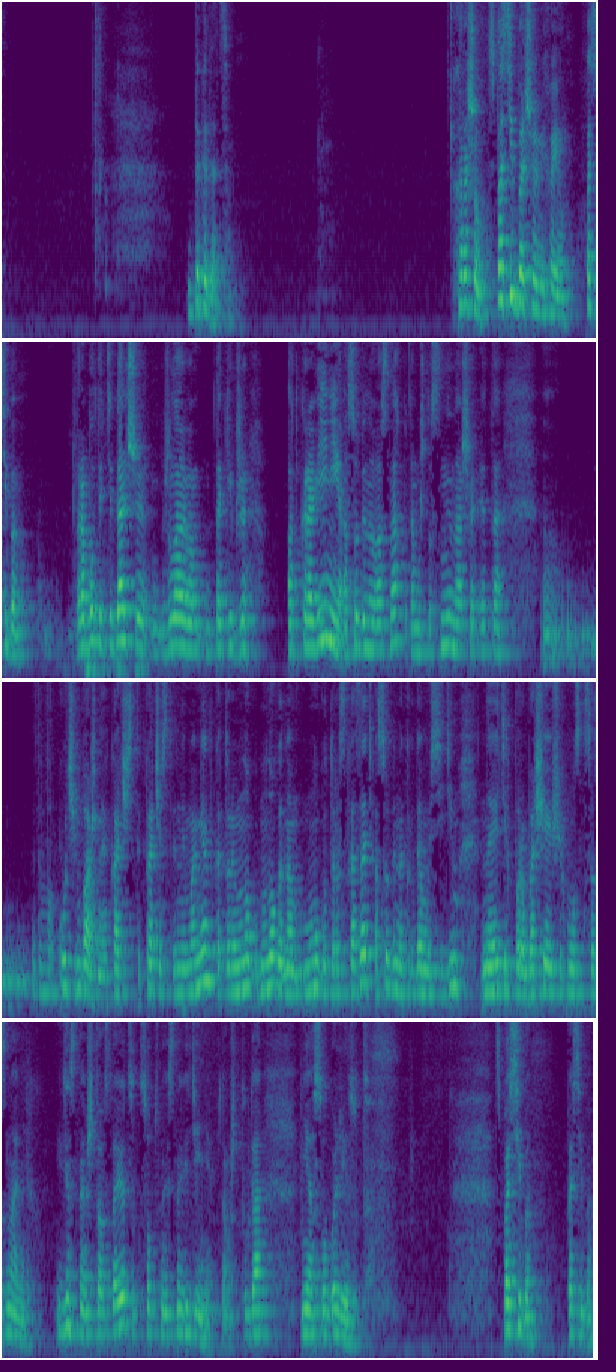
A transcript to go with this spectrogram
Догадаться. Хорошо, спасибо большое, Михаил, спасибо. Работайте дальше, желаю вам таких же откровений, особенно во снах, потому что сны наши это, э, это очень важный качественный момент, который много, много нам могут рассказать, особенно когда мы сидим на этих порабощающих мозг сознаниях. Единственное, что остается, это собственное сновидение, потому что туда не особо лезут. Спасибо, спасибо.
